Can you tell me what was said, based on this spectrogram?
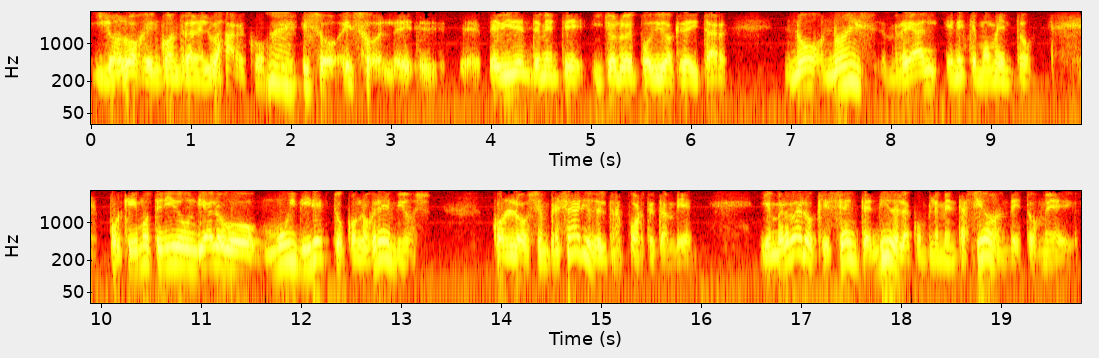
y los dos en contra del barco mm. eso eso eh, evidentemente y yo lo he podido acreditar no no es real en este momento porque hemos tenido un diálogo muy directo con los gremios con los empresarios del transporte también y en verdad lo que se ha entendido es la complementación de estos medios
